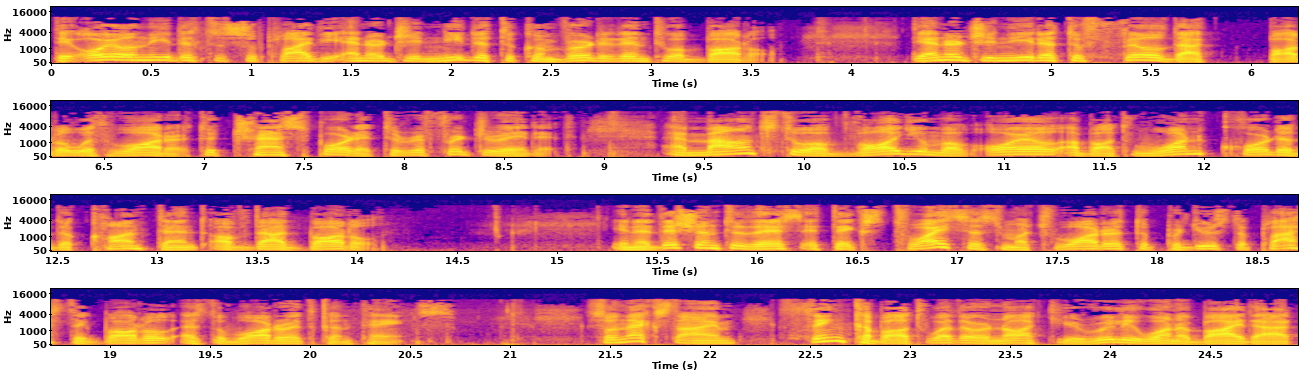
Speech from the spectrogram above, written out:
the oil needed to supply the energy needed to convert it into a bottle, the energy needed to fill that bottle with water, to transport it, to refrigerate it, amounts to a volume of oil about one quarter the content of that bottle. In addition to this, it takes twice as much water to produce the plastic bottle as the water it contains. So next time, think about whether or not you really want to buy that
